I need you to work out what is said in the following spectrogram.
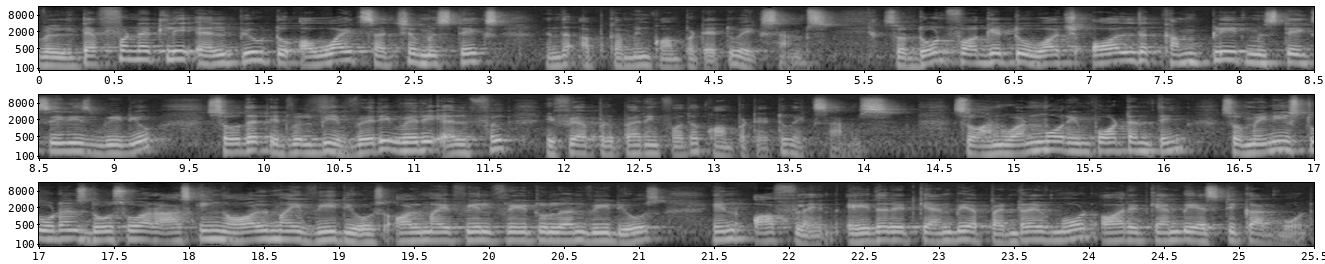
will definitely help you to avoid such a mistakes in the upcoming competitive exams. So don't forget to watch all the complete mistake series video so that it will be very very helpful if you are preparing for the competitive exams. So and one more important thing, so many students those who are asking all my videos, all my feel free to learn videos in offline, either it can be a pen drive mode or it can be SD card mode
